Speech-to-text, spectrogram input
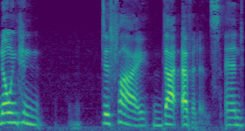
No one can defy that evidence. And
